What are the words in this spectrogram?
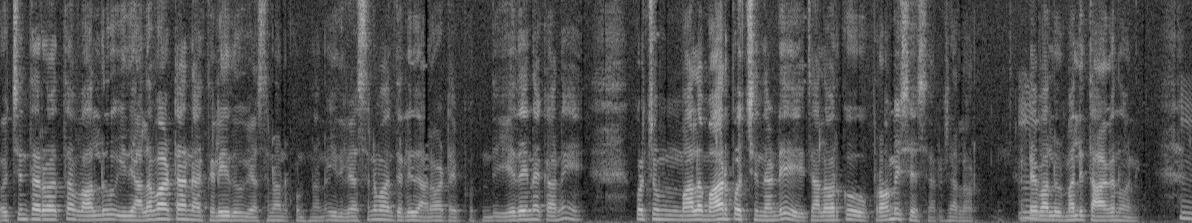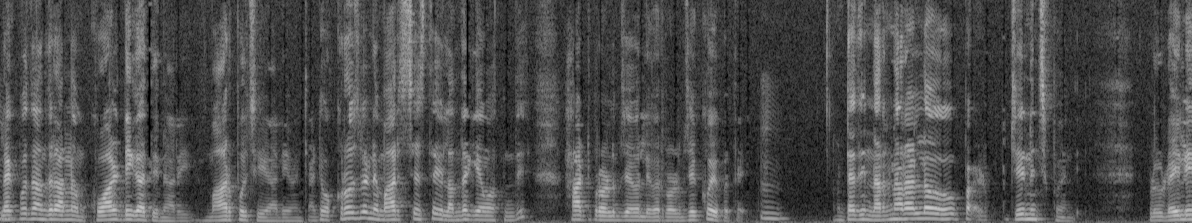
వచ్చిన తర్వాత వాళ్ళు ఇది అలవాట నాకు తెలియదు వ్యసనం అనుకుంటున్నాను. ఇది వ్యసనం అని తెలియదు అలవాటు అయిపోతుంది ఏదైనా కానీ కొంచెం మాలో మార్పు వచ్చిందండి. చాలా వరకు ప్రామిస్ చేశారు చాలా వరకు. అంటే వాళ్ళు మళ్ళీ తాగను అని. లేకపోతే అందులో అన్నం క్వాలిటీగా తినాలి మార్పులు చేయాలి అని. అంటే ఒక్క రోజులో నేను మార్చి చేస్తే వీళ్ళందరికీ ఏమవుతుంది? హార్ట్ ప్రాబ్లమ్స్ లివర్ ప్రాబ్లమ్స్ ఎక్కువ అయిపోతాయి. అంటే అది నరనరాల్లో ప- జీర్ణించిపోయింది. ఇప్పుడు డైలీ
